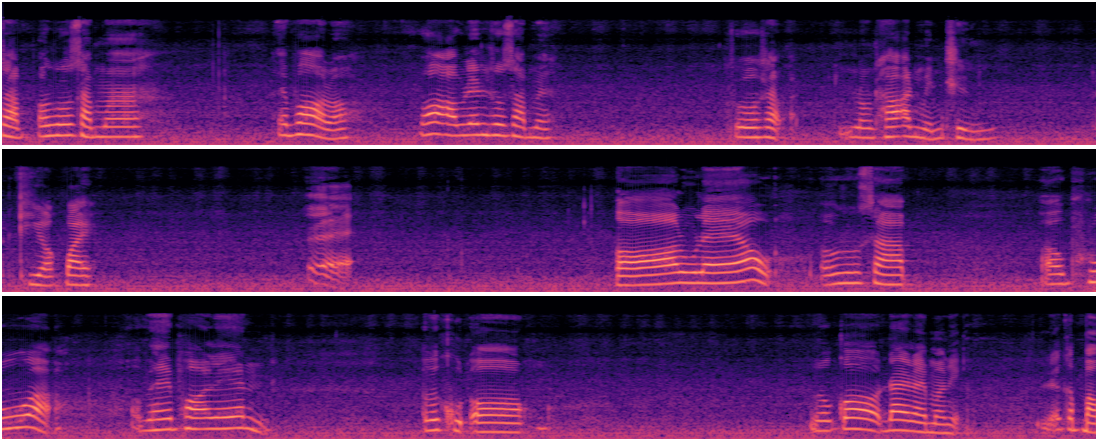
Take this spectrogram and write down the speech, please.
ศัพท์เอาโทรศัพท์มา ให้พ่อเหรอ พ่อเอาเล่นโทรศัพท์ไหมโทรศัพท์รองเท้าอันเหม็นฉึงขี่ออกไปอะอ๋อรู้แล้ว เอาโทรศัพท์ เอาพลั่วเอาไปให้พ่อเล่น เอาไปขุดออก แล้วก็ได้อะไรมาเนี่ยได้กระเป๋า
